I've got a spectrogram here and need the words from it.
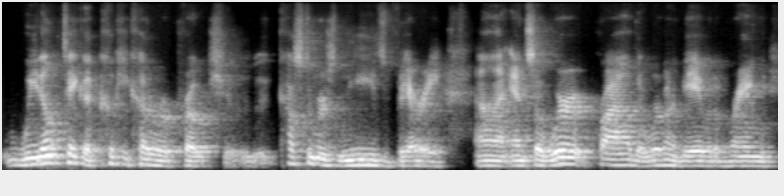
we don't take a cookie cutter approach. Customers' needs vary. Uh, and so we're proud that we're going to be able to bring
